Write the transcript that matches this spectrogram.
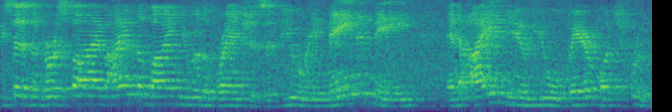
He says in verse 5, I am the vine, you are the branches. If you remain in me, and I in you, you will bear much fruit.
